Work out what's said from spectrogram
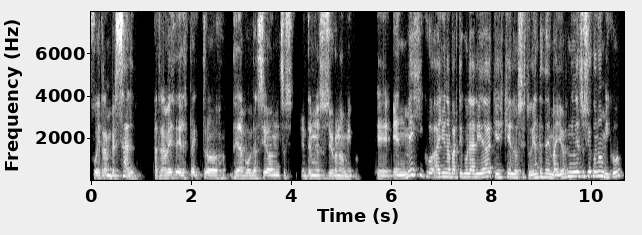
fue transversal a través del espectro de la población en términos socioeconómicos. Eh, en México hay una particularidad que es que los estudiantes de mayor nivel socioeconómico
